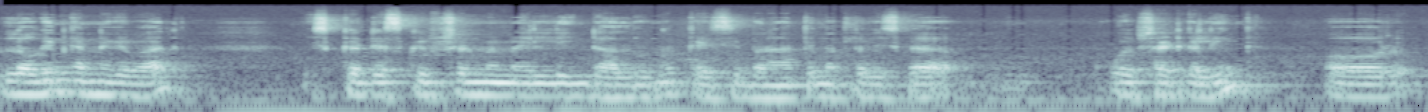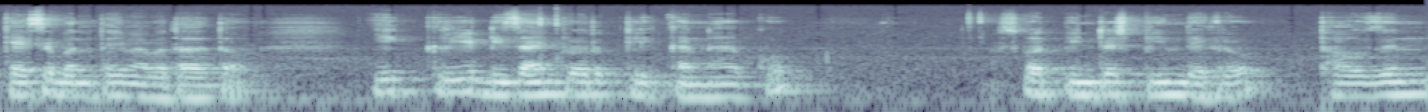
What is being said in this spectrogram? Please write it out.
लॉगिन करने के बाद इसका डिस्क्रिप्शन में मैं लिंक डाल दूँगा, कैसे बनाते मतलब इसका वेबसाइट का लिंक और कैसे बनते हैं मैं बता देता हूँ। ये क्रिएट डिज़ाइन पर क्लिक करना है आपको। उसके बाद पिंटरेस्ट पिन देख रहे हो thousand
